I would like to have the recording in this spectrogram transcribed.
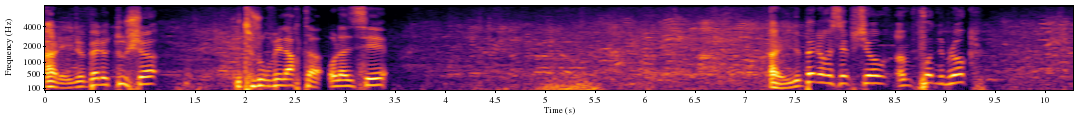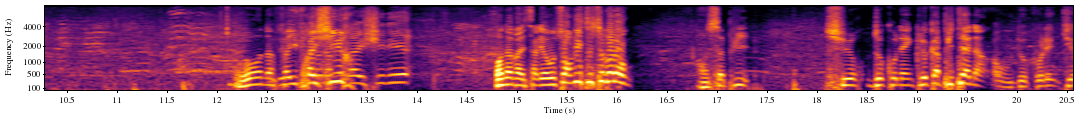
Allez, une belle touche. et toujours Vellart au lancer. Allez, une belle réception en fond de bloc. Oh, on a failli de franchir. On avance, allez, on sort vite ce ballon. On s'appuie sur De Konenk, le capitaine. Oh, de qui.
